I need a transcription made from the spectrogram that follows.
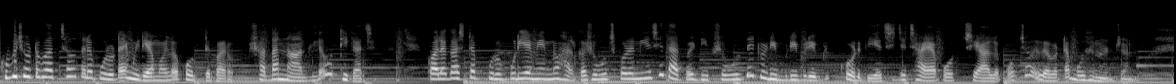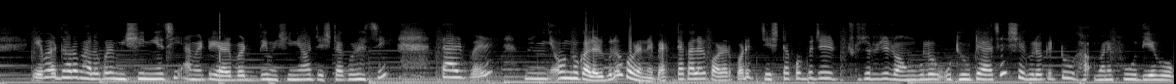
খুবই ছোটো বাচ্চা হও, তাহলে পুরোটাই মিডিয়াম ইয়েলো করতে পারো। সাদা না দিলেও ঠিক আছে। কলা গাছটা পুরোপুরি আমি একদম হালকা সবুজ করে নিয়েছি, তারপরে ডিপ সবুজ দিয়ে একটু ডিপ ডিপ ডিপ করে দিয়েছি যে ছায়া পড়ছে, আলো পড়ছে, ওই ব্যাপারটা বোঝানোর জন্য। এবার ধরো ভালো করে মিশিয়ে নিয়েছি, আমি একটু এয়ারবাড দিয়ে মিশিয়ে নেওয়ার চেষ্টা করেছি। তারপরে অন্য কালারগুলো করে নেবে। একটা কালার করার পরে চেষ্টা করবে যে ছোটো ছোটো যে রঙগুলো উঠে উঠে আছে, সেগুলোকে একটু মানে ফু দিয়ে হোক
